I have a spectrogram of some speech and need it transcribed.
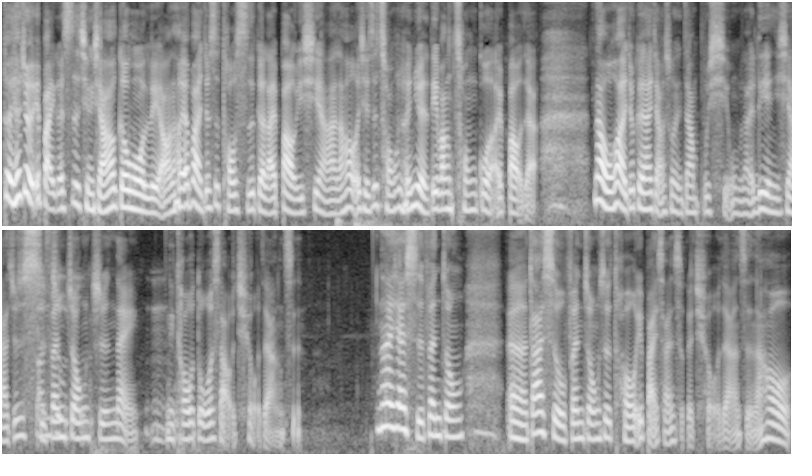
对，他就有一百个事情想要跟我聊，然后要不然就是投十个来报一下，然后而且是从很远的地方冲过来报这样。那我后来就跟他讲说，你这样不行，我们来练一下，就是十分钟之内，你投多少球这样子。那现在十分钟，呃，大概十五分钟是投一百三十个球这样子，然后。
